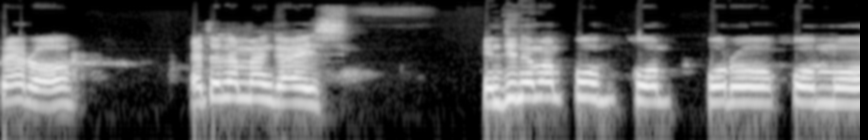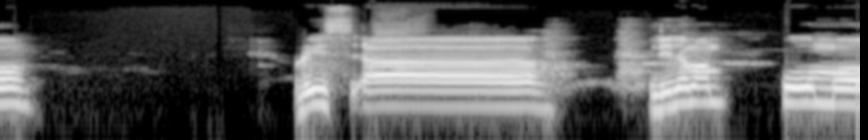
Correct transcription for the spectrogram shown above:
Pero ito naman guys, hindi naman po, po puro kumo ris ah hindi naman po mo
